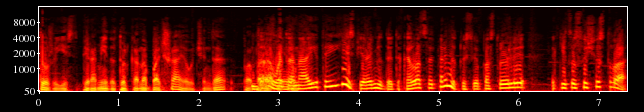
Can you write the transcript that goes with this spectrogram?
тоже есть пирамида, только она большая очень, да? По- по да, вот размеру. она, это и есть пирамида, это коллапсовая пирамида, то есть ее построили какие-то существа.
